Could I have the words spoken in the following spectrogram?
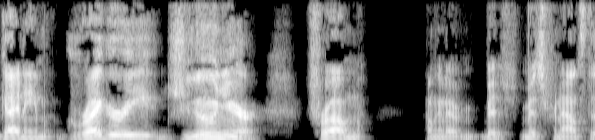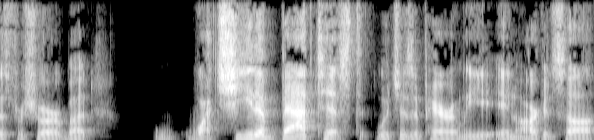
guy named Gregory Jr. from, I'm going to mis- mispronounce this for sure, but Ouachita Baptist, which is apparently in Arkansas,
